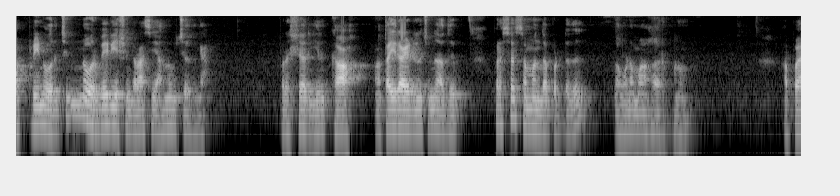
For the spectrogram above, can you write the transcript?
அப்படின்னு ஒரு சின்ன ஒரு வேரியேஷன் இந்த ராசியை அனுபவிச்சதுங்க. ப்ரெஷர் இருக்கா? தைராய்டுன்னு சொன்னால் அது ப்ரெஷர் சம்மந்தப்பட்டது கவனமாக இருக்கணும். அப்போ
